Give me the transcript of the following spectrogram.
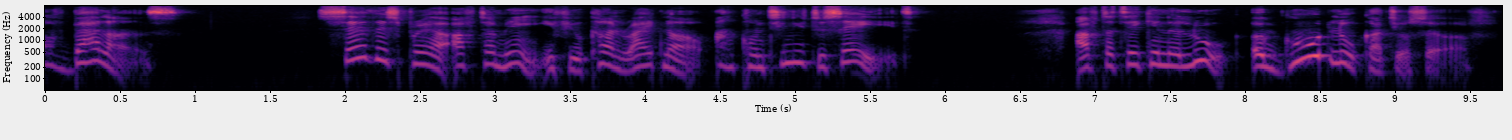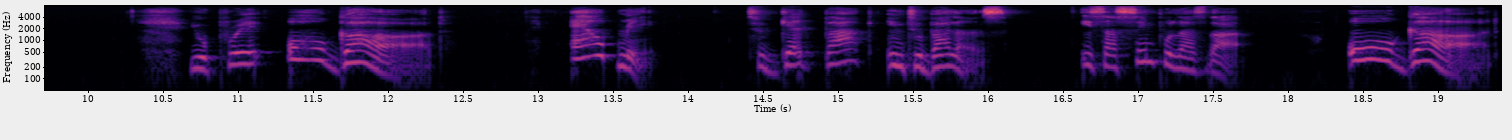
of balance? Say this prayer after me if you can right now and continue to say it. After taking a look, a good look at yourself, you pray, Oh God, help me to get back into balance. It's as simple as that. Oh God,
